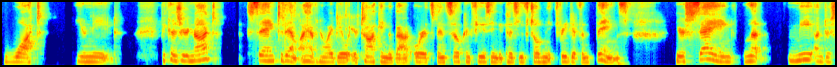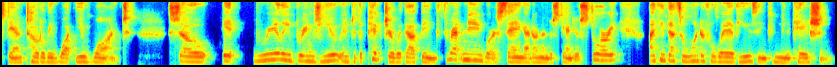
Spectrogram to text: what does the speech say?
what you need because you're not saying to them, I have no idea what you're talking about, or it's been so confusing because you've told me three different things. You're saying, let me understand totally what you want. So it really brings you into the picture without being threatening or saying, I don't understand your story. I think that's a wonderful way of using communication.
